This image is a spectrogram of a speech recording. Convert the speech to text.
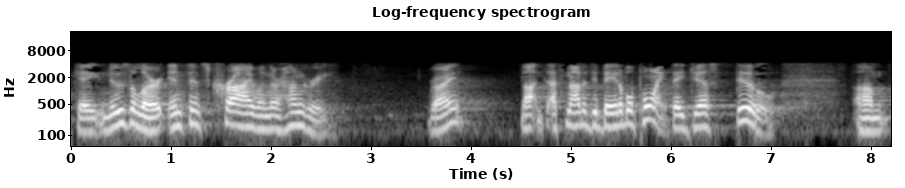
okay, news alert infants cry when they're hungry right? Not, that's not a debatable point. They just do. Um,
